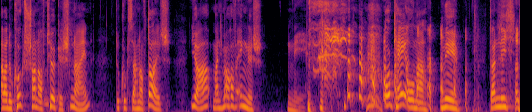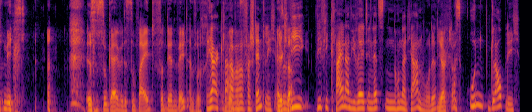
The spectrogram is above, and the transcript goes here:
aber du guckst schon auf Türkisch? Nein. Du guckst Sachen auf Deutsch? Ja, manchmal auch auf Englisch. Nee. okay, Oma. Nee. Dann nicht. Dann nicht. Es ist so geil, wenn es so weit von deren Welt einfach. Ja, klar, aber ist. verständlich. Ja, Also, klar. wie, wie viel kleiner die Welt in den letzten 100 Jahren wurde, Ja, klar. ist unglaublich.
